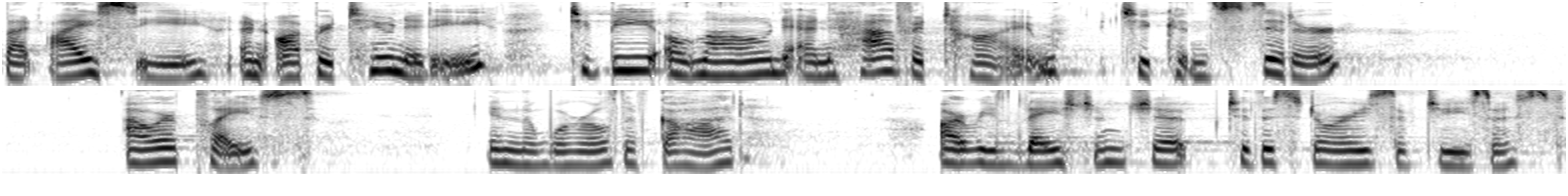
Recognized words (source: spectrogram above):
but I see an opportunity to be alone and have a time to consider our place in the world of God, our relationship to the stories of Jesus,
